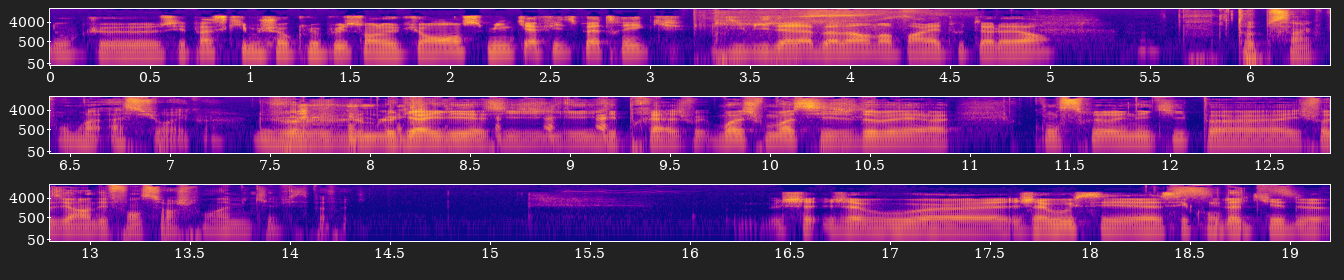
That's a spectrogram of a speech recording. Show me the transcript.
Donc euh, c'est pas ce qui me choque le plus en l'occurrence. Minka Fitzpatrick, DB d'Alabama, on en parlait tout à l'heure. Top 5 pour moi, assuré quoi. Le, gars, il est, il, est, prêt à jouer. Moi, moi si je devais euh, construire une équipe euh, et choisir un défenseur, je prendrais Minka Fitzpatrick. J'avoue, j'avoue, c'est compliqué de.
